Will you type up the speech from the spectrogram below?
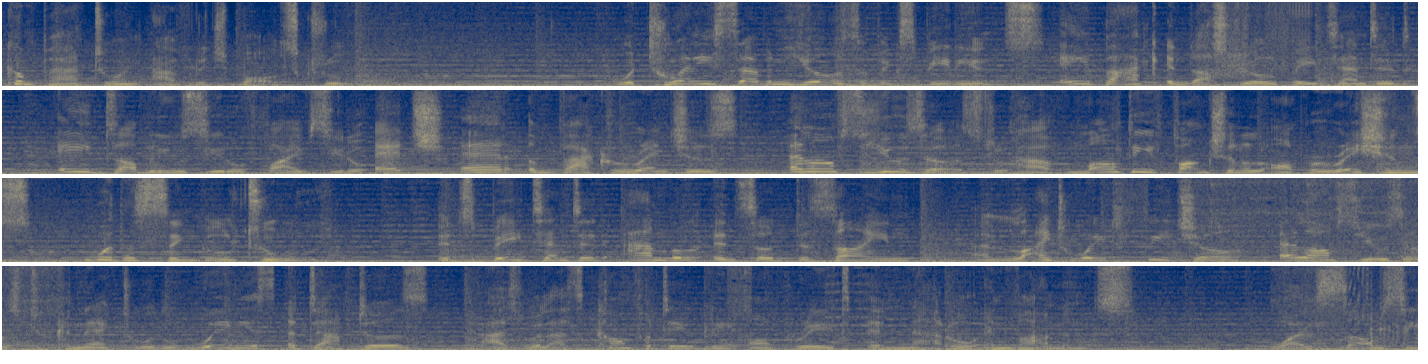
compared to an average ball screw. With 27 years of experience, APAC Industrial patented AW050H air impact wrenches allows users to have multifunctional operations with a single tool. Its patented anvil insert design and lightweight feature allows users to connect with various adapters as well as comfortably operate in narrow environments. While some see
